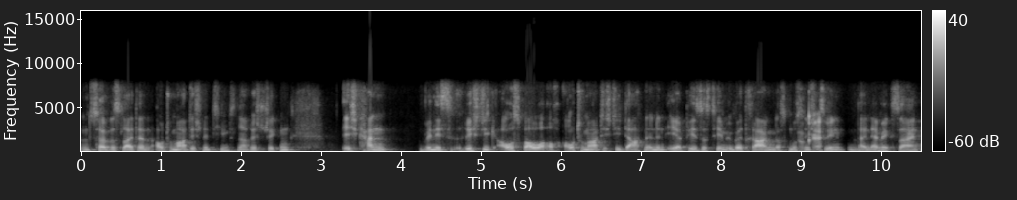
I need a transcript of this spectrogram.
einen Serviceleiter automatisch eine Teams-Nachricht schicken. Ich kann, wenn ich es richtig ausbaue, auch automatisch die Daten in ein ERP-System übertragen. Das muss okay. nicht zwingend ein Dynamics sein.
